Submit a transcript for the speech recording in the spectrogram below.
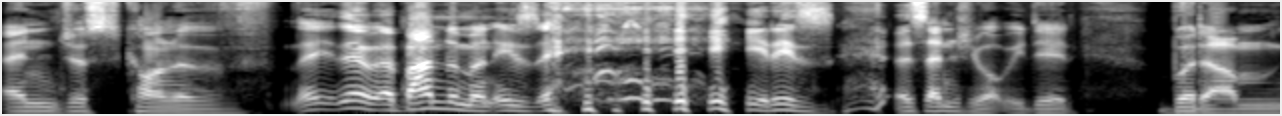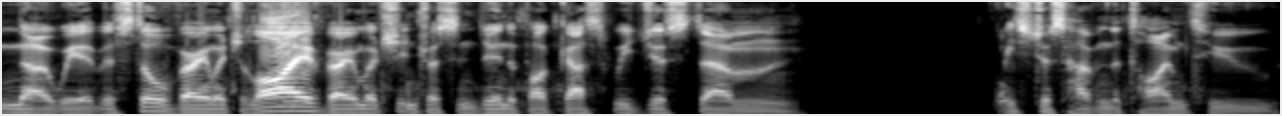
and just kind of you know, abandonment is it is essentially what we did. But um, no, we're, we're still very much alive, very much interested in doing the podcast. We just um, it's just having the time to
